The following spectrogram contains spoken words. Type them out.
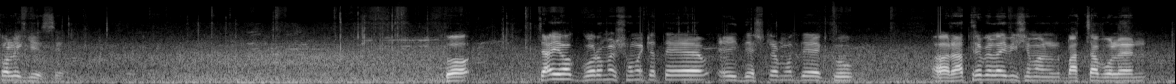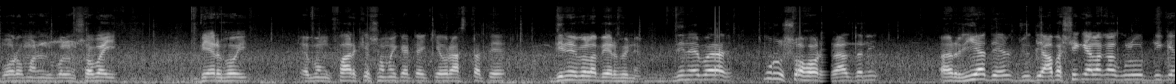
চলে গিয়েছে। তো যাই হোক, গরমের সময়টাতে এই দেশটার মধ্যে একটু রাত্রেবেলায় বেশি মানুষ বাচ্চা বলেন বড় মানুষ বলেন, সবাই বের হই এবং পার্কে সময় কাটায় কেউ রাস্তাতে দিনের বেলা বের হই না। দিনের বেলা পুরো শহর, রাজধানী রিয়াদের যদি আবাসিক এলাকাগুলোর দিকে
